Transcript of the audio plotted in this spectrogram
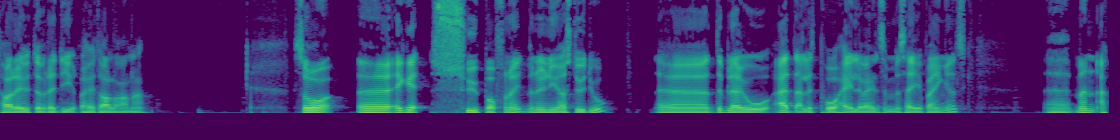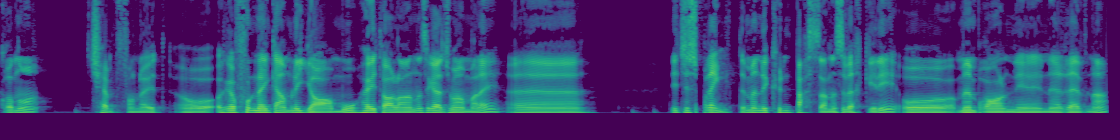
ta det utover de dyre høyttalerne. Så jeg er superfornøyd med det nye studio. Eh, det blir jo adda litt på hele veien, som vi sier på engelsk. Eh, men akkurat nå kjempefornøyd. Og jeg har funnet de gamle Yamo-høyttalerne, så jeg hadde ikke med meg dem. Eh, de er ikke sprengte, men det er kun bassene som virker i de, og membranene revna.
